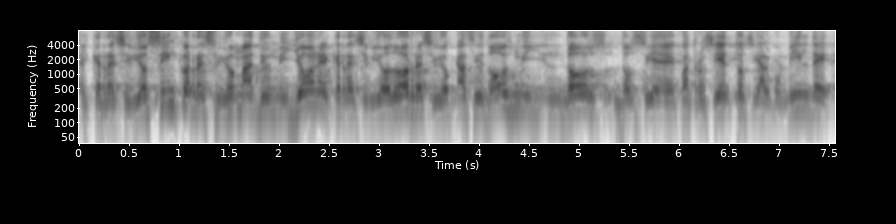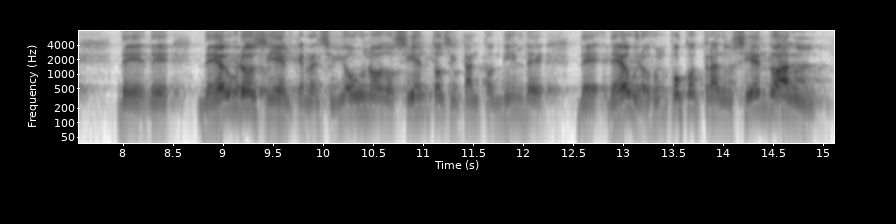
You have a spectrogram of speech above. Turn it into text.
El que recibió cinco recibió más de un millón, el que recibió dos recibió casi dos, dos, dos cuatrocientos y algo mil de, de, de, euros y el que recibió uno doscientos y tantos mil de, de euros. Un poco traduciendo al,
